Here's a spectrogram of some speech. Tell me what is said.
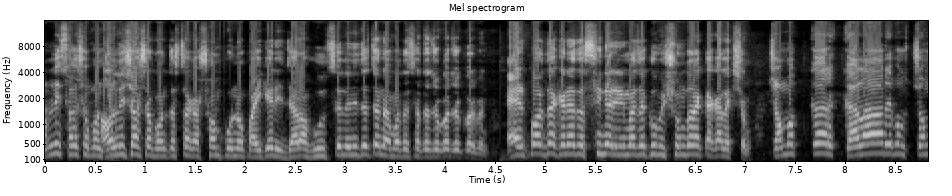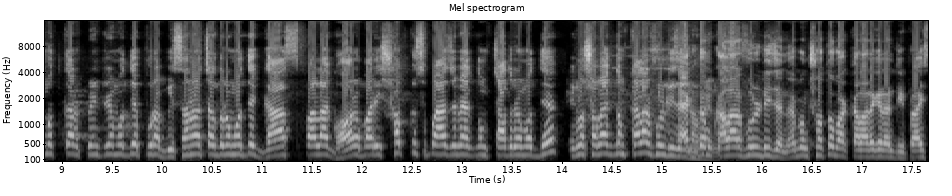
অনলি ছয়শো পঞ্চাশ। অনলি ছয়শো পঞ্চাশ টাকা সম্পূর্ণ পাইকারি। যারা হোলসেলে নিতে চান আমাদের সাথে যোগাযোগ করবেন। এরপর দেখেন এটা সিনারির মাঝে খুবই সুন্দর একটা কালেকশন চমৎকার কালার এবং চমৎকার প্রিন্টের মধ্যে পুরো বিছানার চাদরের মধ্যে গাছপালা ঘর বাড়ি সবকিছু পাওয়া যাবে একদম চাদরের মধ্যে। এগুলো সব একদম কালারফুল ডিজাইন একদম কালারফুল ডিজাইন এবং শতভাগ কালার গ্যারান্টি প্রাইস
